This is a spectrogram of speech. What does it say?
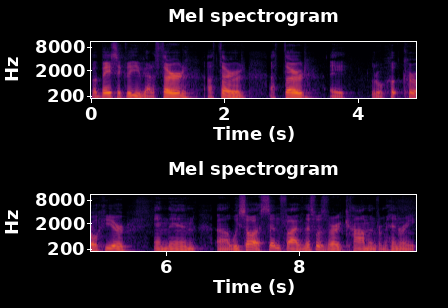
But basically, you've got a third, a third, a third, a little hook curl here, and then uh, we saw a send five, and this was very common from Henry.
